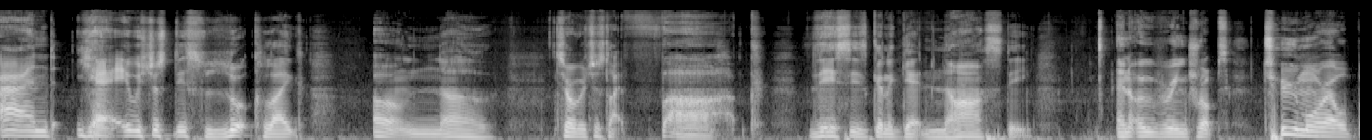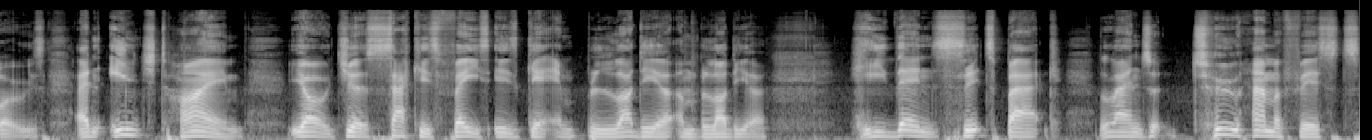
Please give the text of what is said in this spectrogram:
And yeah, it was just this look like, oh no. So it was just like, fuck, this is gonna get nasty. And Overeem drops two more elbows, and each time, yo, just Saki's face is getting bloodier and bloodier. He then sits back, lands two hammer fists,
